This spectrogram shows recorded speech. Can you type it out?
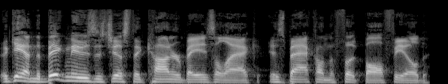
Again, the big news is just that Connor Bazelak is back on the football field.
